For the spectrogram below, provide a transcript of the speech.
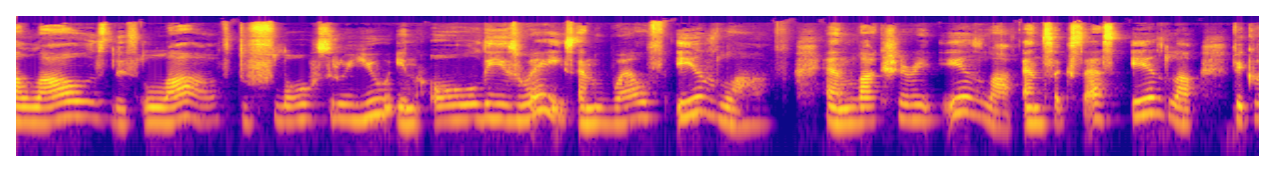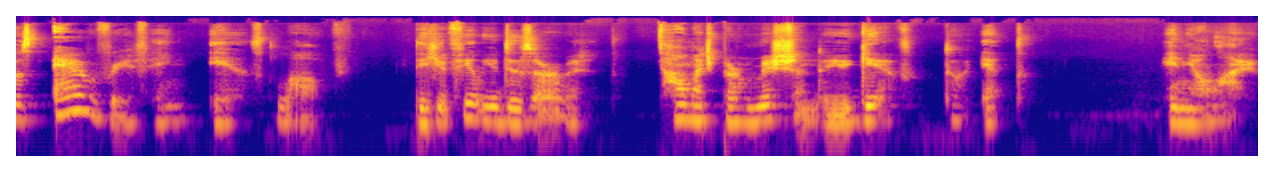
allows this love to flow through you in all these ways. And wealth is love, and luxury is love, and success is love, because everything is love. Do you feel you deserve it? How much permission do you give to it in your life?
